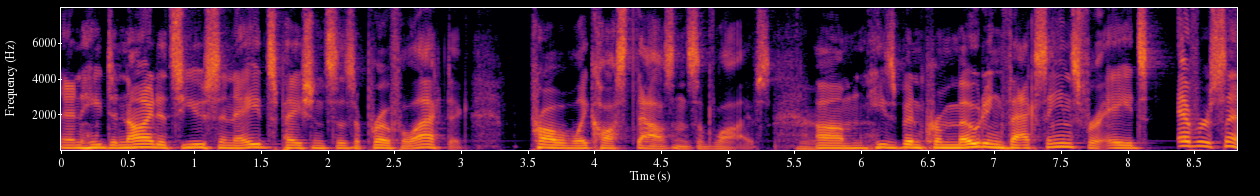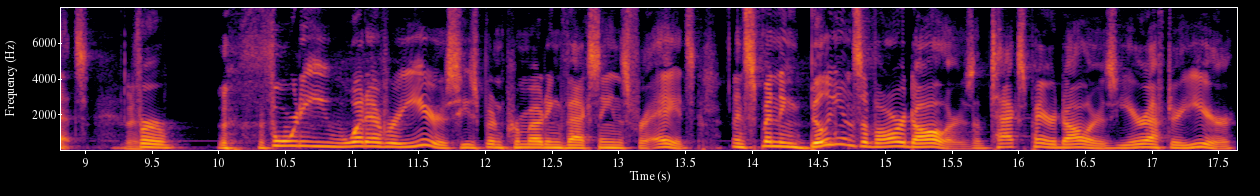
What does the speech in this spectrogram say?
And he denied its use in AIDS patients as a prophylactic. Probably cost thousands of lives. Um, he's been promoting vaccines for AIDS ever since. For 40 whatever years, he's been promoting vaccines for AIDS and spending billions of our dollars, of taxpayer dollars, year after year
